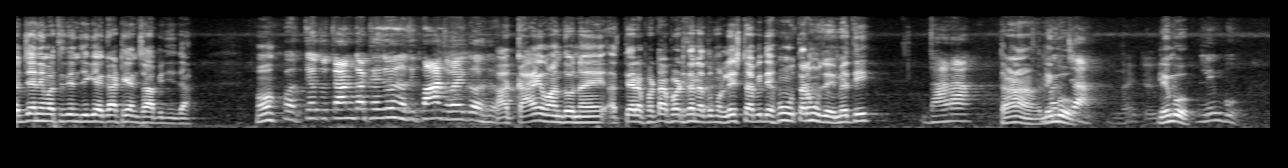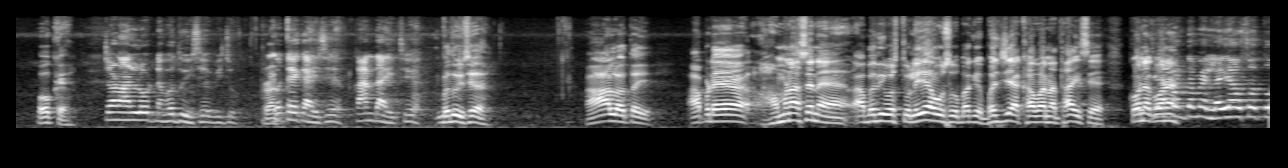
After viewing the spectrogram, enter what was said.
ભજીયાની માંથી તેની જગ્યાએ ગાંઠિયાને ચા આપી દીધા. હો? તો ચાંદ ગાંઠે જોઈ નથી પાંચ વાગ્યા છે. આ કાંઈ વાંધો નહીં. અત્યારે ફટાફટ છે ને તું મને લિસ્ટ આપી દે હું ઉતર જોઈએ મેથી. ધાણા ધાણા લીંબુ. લીંબુ? લીંબુ. ઓકે. ચણા લોટ ને બધું છે બીજું. બટેકાય છે કાંદાય છે. બધું છે. હાલો તઈ આપણે હમણાં છે ને આ બધી વસ્તુ લઈ આવું છું બાકી ભજીયા ખાવાના થાય છે. કોને કોને? તમે લઈ આવશો તો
